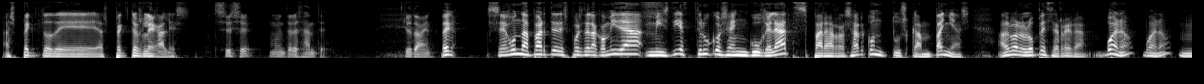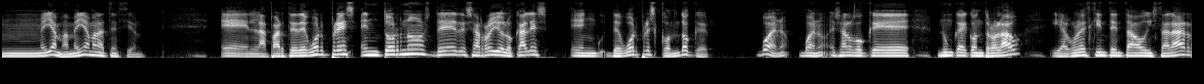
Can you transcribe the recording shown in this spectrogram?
aspecto de aspectos legales. Sí, sí, muy interesante. Yo también. Venga, segunda parte después de la comida, mis 10 trucos en Google Ads para arrasar con tus campañas. Álvaro López Herrera. Bueno, bueno, mm, me llama, me llama la atención en la parte de WordPress entornos de desarrollo locales en, de WordPress con Docker. Bueno, bueno, es algo que nunca he controlado y alguna vez que he intentado instalar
